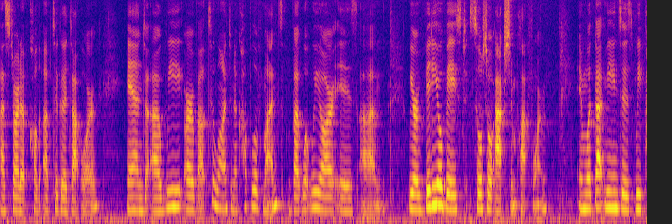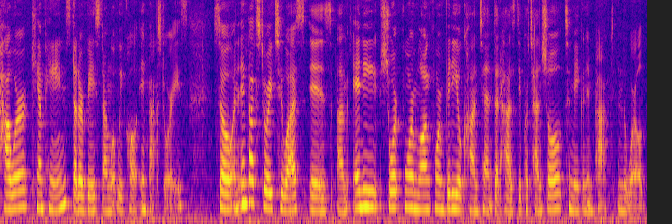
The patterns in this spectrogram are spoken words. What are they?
a startup called uptogood.org. And uh, we are about to launch in a couple of months, but what we are is um, we are a video-based social action platform. And what that means is we power campaigns that are based on what we call impact stories. So an impact story to us is um, any short form, long form video content that has the potential to make an impact in the world.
